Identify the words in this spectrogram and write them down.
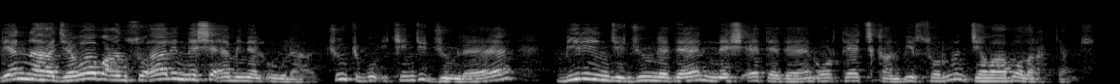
لِأَنَّهَا cevabı an sualin neşe'e minel ula. Çünkü bu ikinci cümle birinci cümleden neş'et eden, ortaya çıkan bir sorunun cevabı olarak gelmiş.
